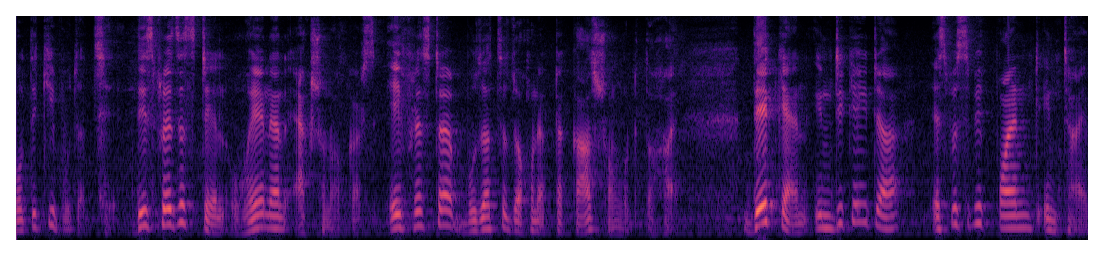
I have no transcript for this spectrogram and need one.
বলতে কি বোঝাচ্ছে? This phrases tell when an action occurs এই ফ্রেজটা বোঝাচ্ছে যখন একটা কাজ সংগঠিত হয়। They can indicate a specific point in time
